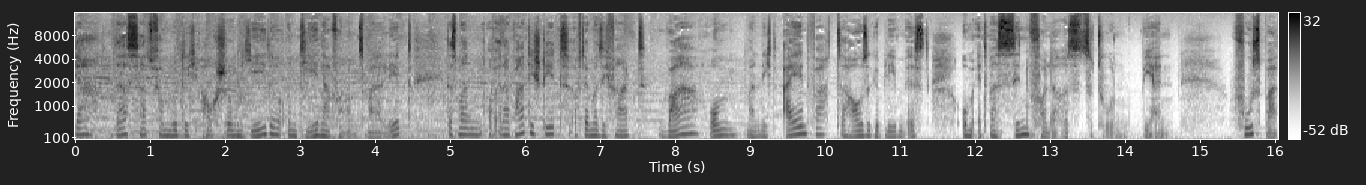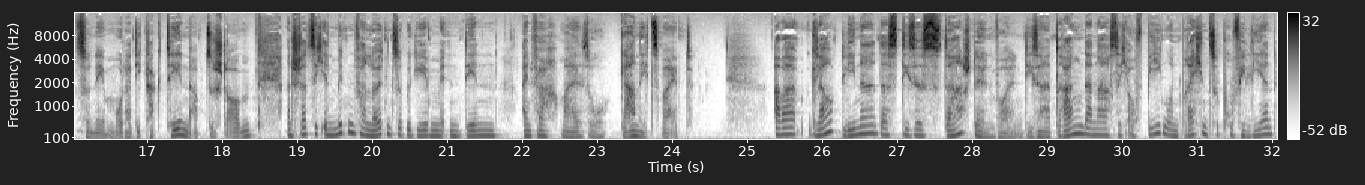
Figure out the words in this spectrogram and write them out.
Tja, das hat vermutlich auch schon jede und jeder von uns mal erlebt, dass man auf einer Party steht, auf der man sich fragt, warum man nicht einfach zu Hause geblieben ist, um etwas Sinnvolleres zu tun, wie ein Fußbad zu nehmen oder die Kakteen abzustauben, anstatt sich inmitten von Leuten zu begeben, in denen einfach mal so gar nichts weibt. Aber glaubt Lina, dass dieses Darstellen wollen, dieser Drang danach, sich auf Biegen und Brechen zu profilieren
